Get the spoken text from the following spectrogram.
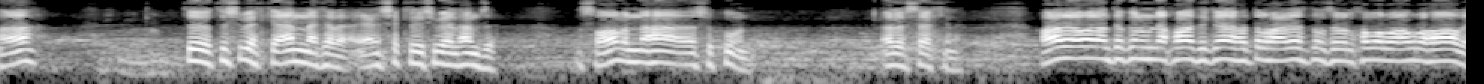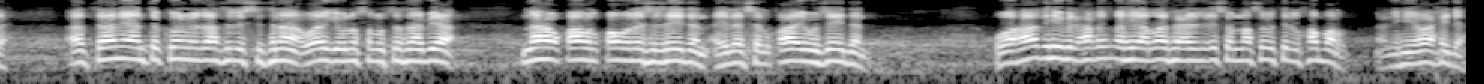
ها؟ تشبه كأن كذا يعني شكل يشبه الهمزة. الصواب أنها سكون. ألف ساكنة. قال الأول أن تكون من أخوات كان فترها على تنصب الخبر وأمرها واضح. الثاني أن تكون من ذات الاستثناء ويجب نص المستثنى بها. نحو قام القوم ليس زيدا أي ليس القائم زيدا. وهذه في الحقيقة هي الرافعة للاسم النصبة للخبر. يعني هي واحدة.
